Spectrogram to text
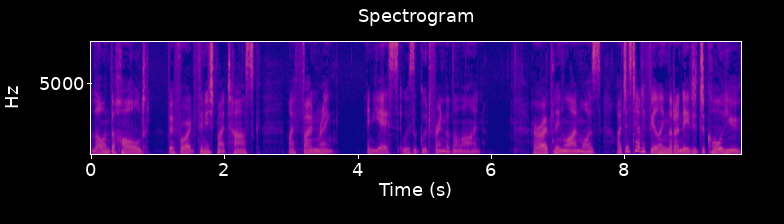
Lo and behold, before I'd finished my task, my phone rang. And yes, it was a good friend on the line. Her opening line was, I just had a feeling that I needed to call you.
